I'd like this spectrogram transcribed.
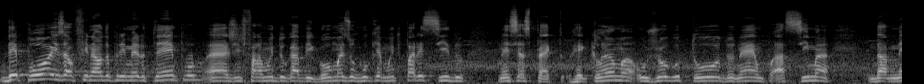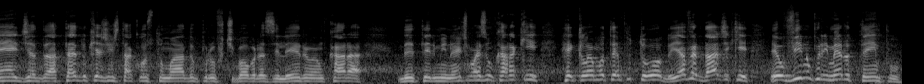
Depois, ao final do primeiro tempo, é, a gente fala muito do Gabigol, mas o Hulk é muito parecido nesse aspecto. Reclama o jogo todo, né? acima da média, até do que a gente está acostumado para o futebol brasileiro. É um cara determinante, mas um cara que reclama o tempo todo. E a verdade é que eu vi no primeiro tempo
